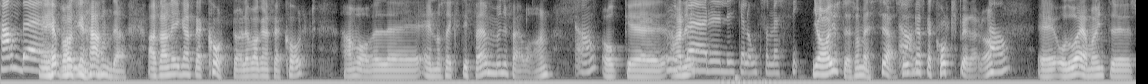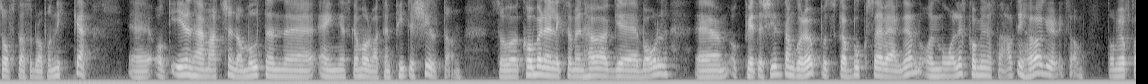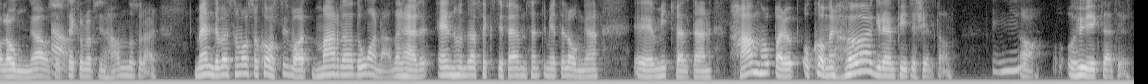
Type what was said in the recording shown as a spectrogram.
Handen! av sin hand ja. Alltså han är ganska kort då, eller var ganska kort. Han var väl eh, 1,65 ungefär var han. Ja. Och eh, han är, Ungefär lika långt som Messi. Ja just det, som Messi ja. Så Ja. ganska kort spelare då. Ja. Eh, och då är man ju inte så ofta så bra på att nicka. Eh, och i den här matchen då mot den eh, engelska målvakten Peter Shilton. Så kommer det liksom en hög eh, boll. Eh, och Peter Shilton går upp och ska boxa iväg den. Och en målis kommer ju nästan alltid högre liksom. De är ofta långa och så Ja. sträcker de upp sin hand och sådär. Men det som var så konstigt var att Maradona, den här 165 cm långa eh, mittfältaren, han hoppar upp och kommer högre än Peter Shilton. Ja, och hur gick det till?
